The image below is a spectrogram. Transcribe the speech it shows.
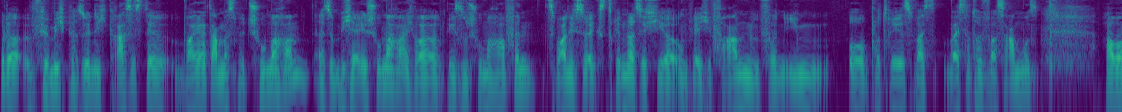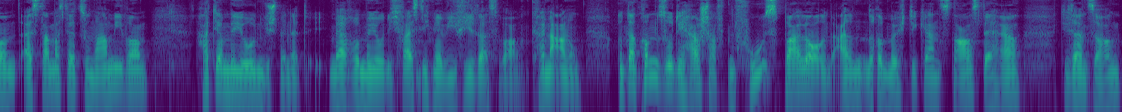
oder für mich persönlich krasseste war ja damals mit Schumacher, also Michael Schumacher. Ich war ein riesen Schumacher-Fan. Zwar nicht so extrem, dass ich hier irgendwelche Fahnen von ihm oder Porträts, weiß, weiß der Teufel was haben muss. Aber als damals der Tsunami war, hat ja Millionen gespendet, mehrere Millionen. Ich weiß nicht mehr, wie viel das war, keine Ahnung. Und dann kommen so die Herrschaften Fußballer und andere möchte gern Stars der Herr, die dann sagen,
